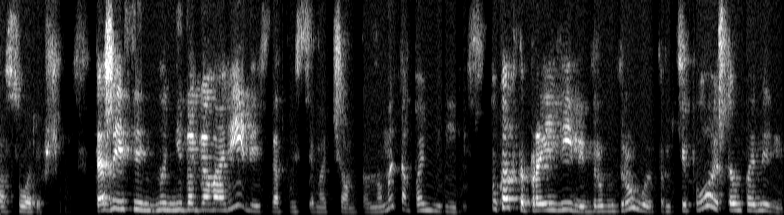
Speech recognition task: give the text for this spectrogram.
поссорившись. Даже если ну, не договорились, допустим, о чем-то, но мы там помирились. Ну, как-то проявили друг другу там, тепло, и что мы помирились.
